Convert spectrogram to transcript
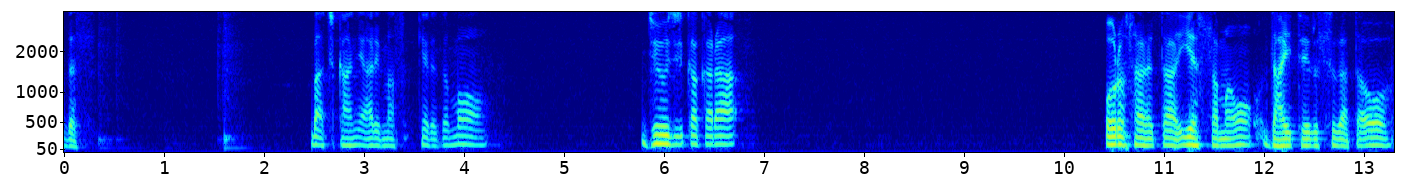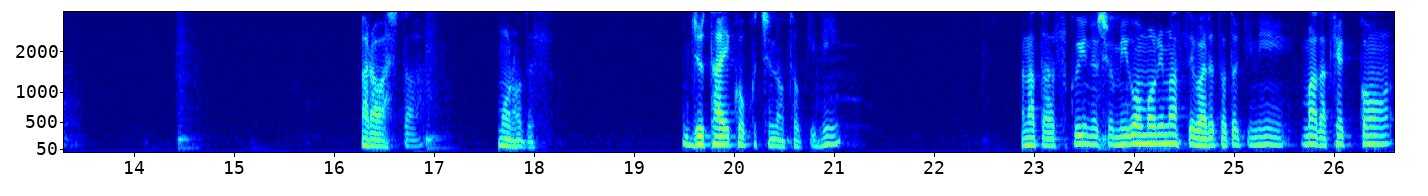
です。バチカンにありますけれども十字架から降ろされたイエス様を抱いている姿を表したものです。受胎告知の時にあなたは救い主を身ごもりますと言われた時にまだ結婚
